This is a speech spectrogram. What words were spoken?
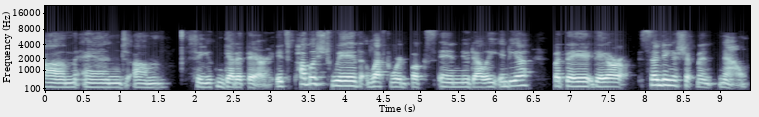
Um, and um, so you can get it there. It's published with Leftward Books in New Delhi, India, but they, they are sending a shipment now.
